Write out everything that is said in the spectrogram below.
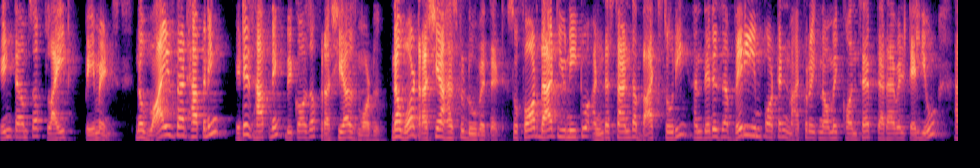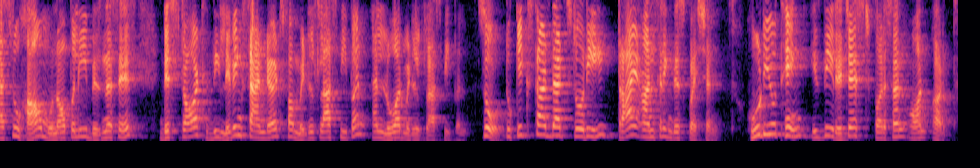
in terms of flight payments. Now, why is that happening? It is happening because of Russia's model. Now, what Russia has to do with it? So, for that, you need to understand the backstory, and there is a very important macroeconomic concept that I will tell you as to how monopoly businesses distort the living standards for middle class people and lower middle class people. So, to kickstart that story, try answering this question who do you think is the richest person on earth?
